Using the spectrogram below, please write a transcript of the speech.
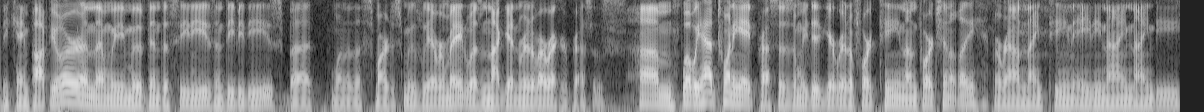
became popular, and then we moved into CDs and DVDs. But one of the smartest moves we ever made was not getting rid of our record presses. Um, well, we had 28 presses, and we did get rid of 14, unfortunately, around 1989, 90.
